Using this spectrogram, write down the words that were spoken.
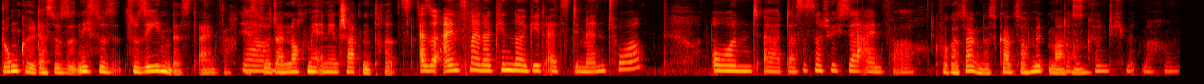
dunkel, dass du so, nicht so zu sehen bist einfach. Dass Ja. du dann noch mehr in den Schatten trittst. Also eins meiner Kinder geht als Dementor und äh, das ist natürlich sehr einfach. Ich wollte gerade sagen, das kannst du auch mitmachen. Das könnte ich mitmachen.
